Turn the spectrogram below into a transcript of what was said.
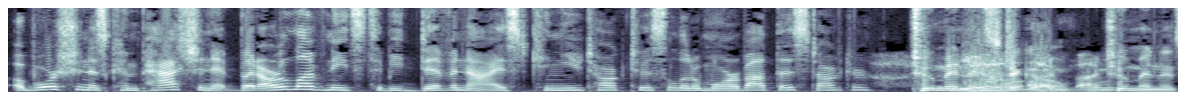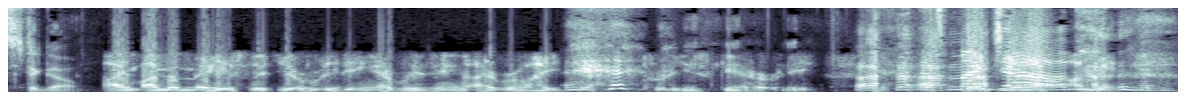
abortion is compassionate, but our love needs to be divinized. Can you talk to us a little more about this, Doctor? Two minutes Yeah, to go. I'm- I'm- Two minutes to go. I'm, I'm amazed that you're reading everything I write. That's pretty scary. That's my But yeah, job. I mean,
